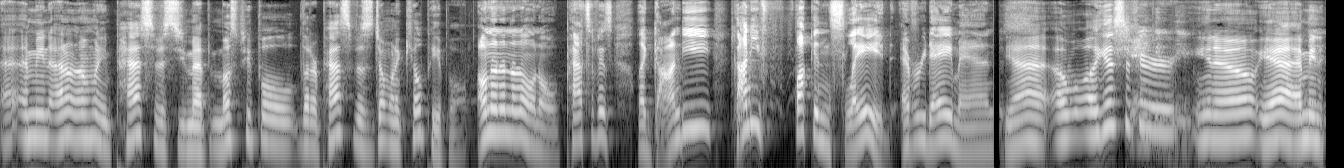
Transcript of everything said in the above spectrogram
I I mean, I don't know how many pacifists you met, but most people that are pacifists don't want to kill people. Oh no no no no no pacifists like Gandhi. Gandhi fucking slayed every day, man. Yeah. Oh, well, I guess if you're, you know, yeah. I mean,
